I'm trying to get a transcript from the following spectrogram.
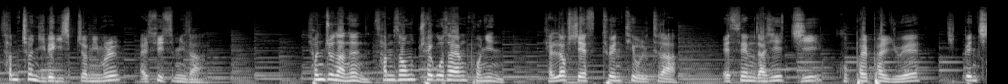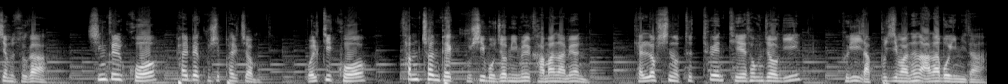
3220점임을 알 수 있습니다. 현존하는 삼성 최고 사양폰인 갤럭시 S20 울트라 SM-G988U의 킥벤치 점수가 싱글코어 898점, 멀티코어 3195점임을 감안하면 갤럭시 노트 20의 성적이 그리 나쁘지만은 않아 보입니다.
